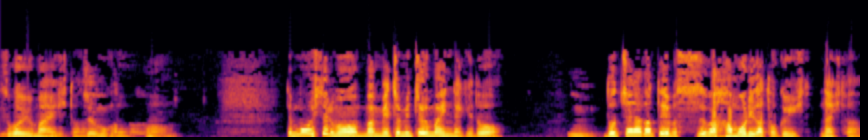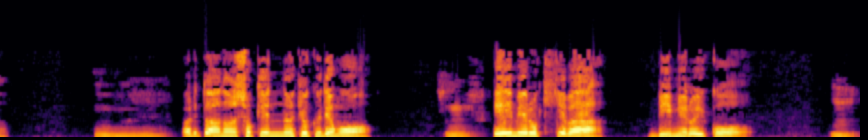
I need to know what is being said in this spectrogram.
すごい上手い人なんだけめっちゃうまかど。った。うん。で、もう一人も、まあ、めちゃめちゃ上手いんだけど、うん。どちらかといえばすごいハモリが得意な人なの。うん。割とあの、初見の曲でも、うん。A メロ聴けば、B メロ以降、うん。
